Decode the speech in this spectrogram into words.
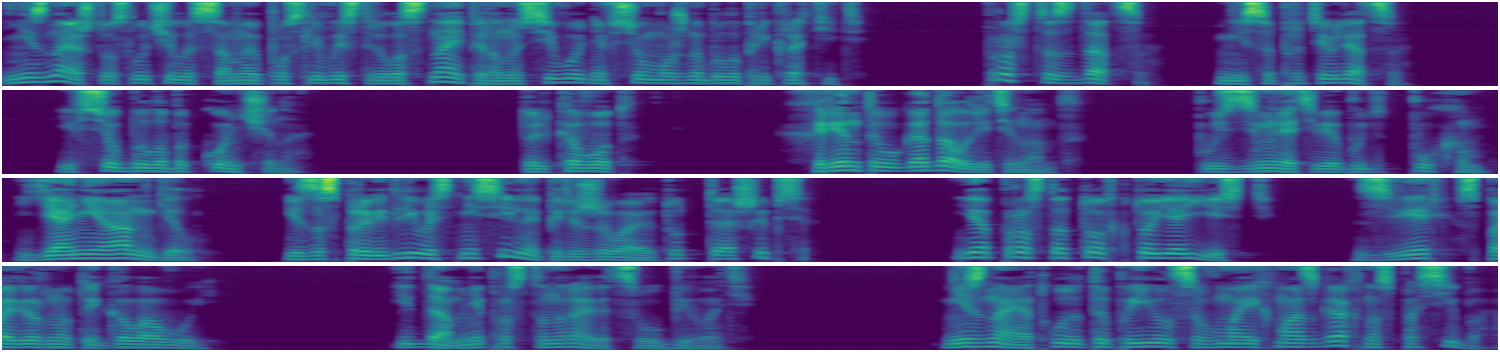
Не знаю, что случилось со мной после выстрела снайпера, но сегодня все можно было прекратить. Просто сдаться, не сопротивляться. И все было бы кончено. Только вот, хрен ты угадал, лейтенант. Пусть земля тебе будет пухом. Я не ангел. И за справедливость не сильно переживаю, тут ты ошибся. Я просто тот, кто я есть. Зверь с повернутой головой. И да, мне просто нравится убивать. Не знаю, откуда ты появился в моих мозгах, но спасибо.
